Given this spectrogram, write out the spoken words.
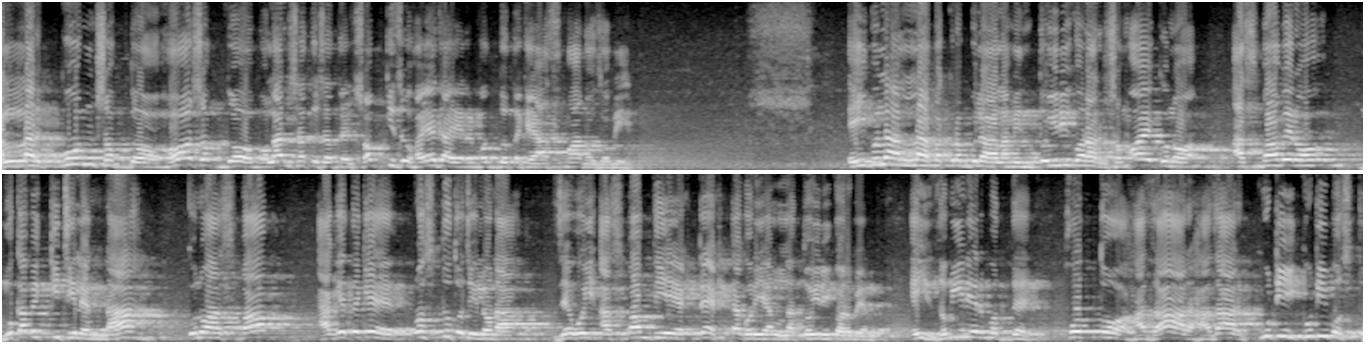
আল্লাহর কোন শব্দ, হ শব্দ বলার সাথে সাথে সব কিছু হয়ে যায় এর মধ্য থেকে আসমান ও জমিন। এইগুলো আল্লাহ পাকরবুল আলমিন তৈরি করার সময় কোনো আসবাবেরও মোকাবেক্ষি ছিলেন না, কোনো আসবাব আগে থেকে প্রস্তুত ছিল না যে ওই আসবাব দিয়ে একটা একটা করে আল্লাহ তৈরি করবেন। এই জমিনের মধ্যে কত হাজার হাজার কোটি কোটি বস্তু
